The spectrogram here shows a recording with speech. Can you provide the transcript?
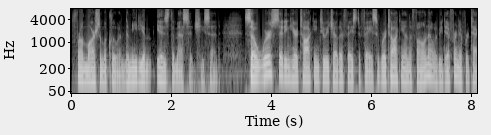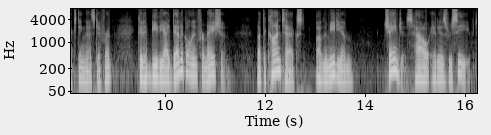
from Marshall McLuhan. The medium is the message, he said. So we're sitting here talking to each other face to face. If we're talking on the phone, that would be different. If we're texting, that's different. Could it be the identical information, but the context of the medium changes how it is received?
